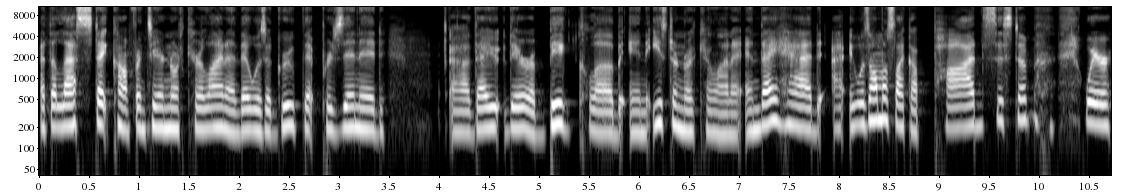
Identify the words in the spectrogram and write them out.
at the last state conference here in North Carolina, there was a group that presented uh, they they're a big club in eastern North Carolina, and they had uh, it was almost like a pod system, where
